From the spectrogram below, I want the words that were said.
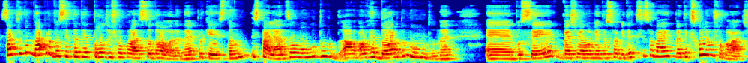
Só que não dá para você ter todos os chocolates toda hora, né? Porque eles estão espalhados ao longo do, ao, ao redor do mundo, né? É, você vai chegar um momento da sua vida que você só vai, vai ter que escolher um chocolate.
